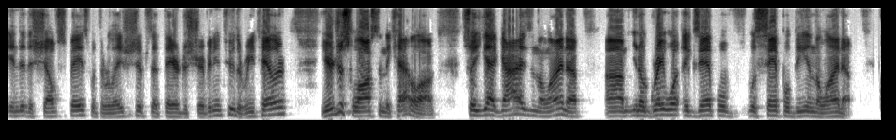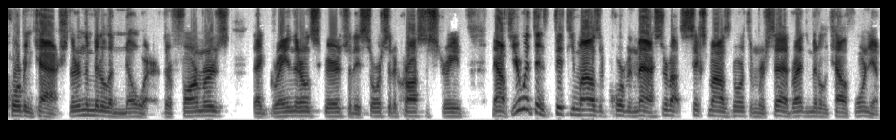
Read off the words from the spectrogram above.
into the shelf space with the relationships that they're distributing to the retailer, you're just lost in the catalog. So you got guys in the lineup. Um, you know, great one example was Sample D in the lineup. Corbin Cash. They're in the middle of nowhere. They're farmers that grain their own spirits, or they source it across the street. Now, if you're within 50 miles of Corbin, Mass, they're about six miles north of Merced, right in the middle of California.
